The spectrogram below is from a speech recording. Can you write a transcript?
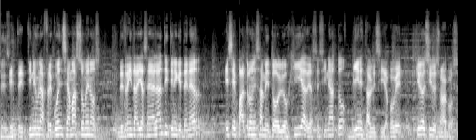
Este, tiene una frecuencia más o menos de 30 días en adelante y tiene que tener ese patrón, esa metodología de asesinato bien establecida. Porque quiero decirles una cosa.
